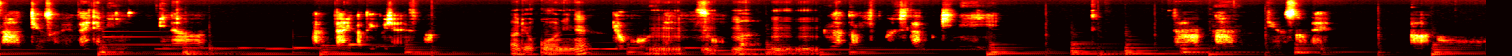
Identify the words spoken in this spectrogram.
なんていうんですかね、大体みんみんな、あ誰かと行くじゃないですか。あ旅行にね。旅行うんね。そう。。まあ、うんうん。なんか、したときに、な、なんていうんですかね。あの、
